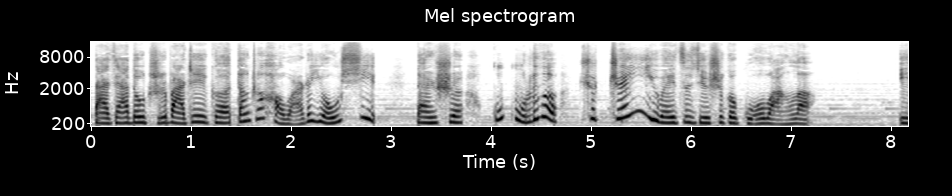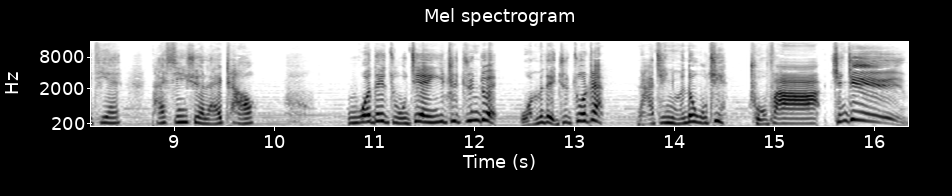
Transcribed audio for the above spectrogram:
大家都只把这个当成好玩的游戏，但是古古乐却真以为自己是个国王了。一天，他心血来潮，我得组建一支军队，我们得去作战，拿起你们的武器，出发前进。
